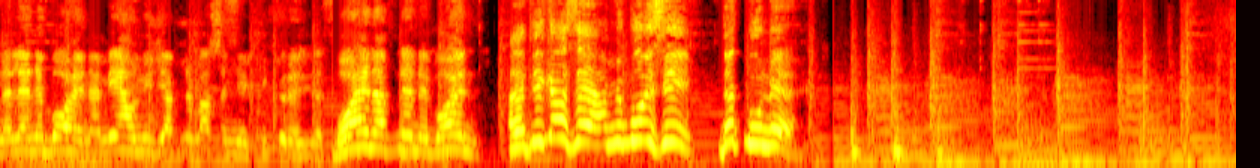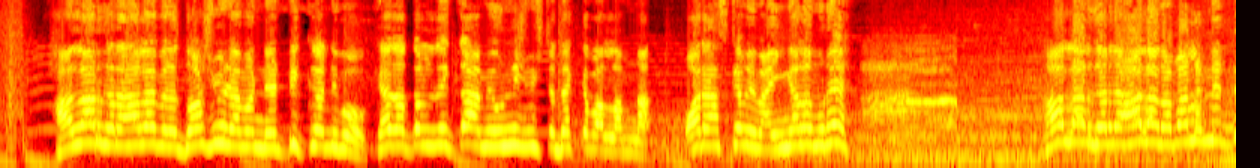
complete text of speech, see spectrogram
নাহলে এনে বহেন। আমি এখন নিজে আপনার বাসা নেট ঠিক করে দিতেছি বহেন আপনি এনে বহেন। আচ্ছা ঠিক আছে আমি বইছি। দেখ কোনে হালার ঘরে হালা বেলে দশ মিনিট আমার নেট ঠিক করে দিব। তোলে দেখে আমি উনিশ বিশটা দেখতে পারলাম না। ওর আজকে আমি ভাই গেলাম রে। হালার ঘরে হালার ভালো নেট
